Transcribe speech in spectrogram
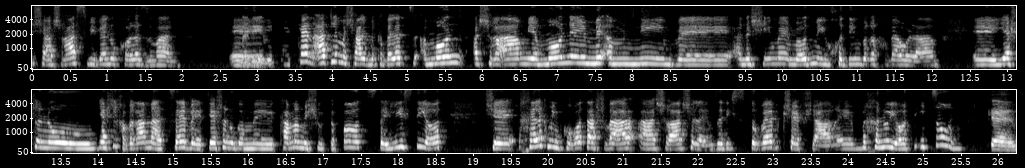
שההשראה סביבנו כל הזמן. מדהים. כן, את למשל מקבלת המון השראה מהמון אה, מאמנים ואנשים אה, מאוד מיוחדים ברחבי העולם. אה, יש לנו, יש לי חברה מהצוות, יש לנו גם כמה משותפות, סטייליסטיות, שחלק ממקורות ההשראה שלהם זה להסתובב כשאפשר בחנויות עיצוב. כן.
